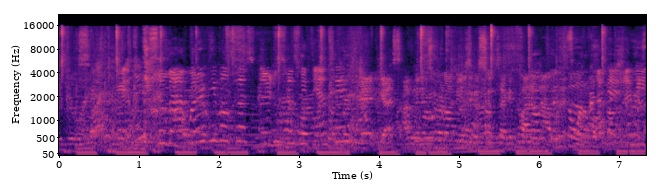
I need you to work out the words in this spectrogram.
So Matt, what are people supposed? They're just supposed to be dancing? Uh, yes, I'm gonna turn on music as soon as I can find an outlet. Okay, I mean,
